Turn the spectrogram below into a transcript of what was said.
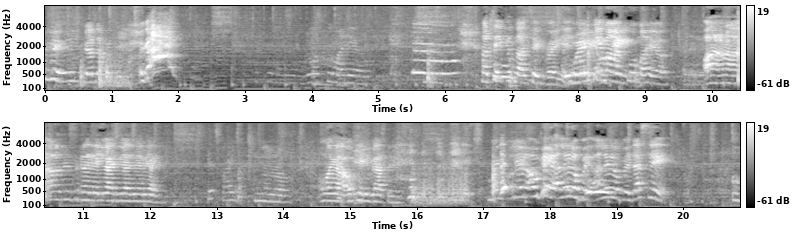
Okay, let's grab that one. Okay. Ah! You want to pull my hair. Her tape is not taped right. It, Wait, came out and pulled my hair. I don't know. I don't think it's a good idea. You guys, you guys, you guys, you guys. It's fine. No, no. Oh my god, okay, you got this. okay, a little bit, a little bit, that's it. Oh,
